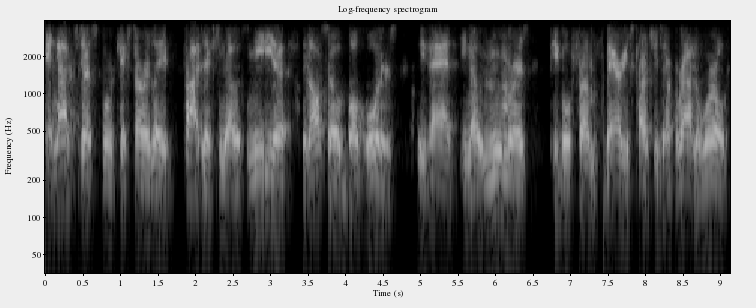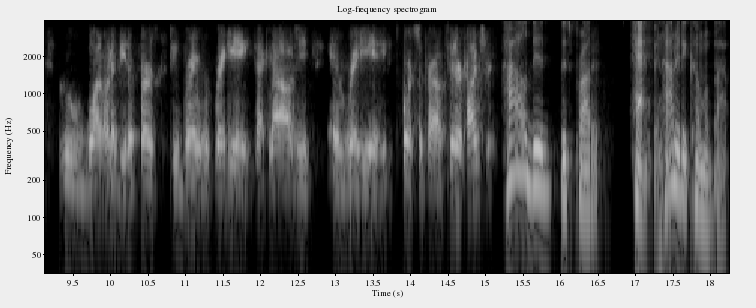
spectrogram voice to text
and not just for Kickstarter related projects, you know, it's media and also bulk orders. We've had, you know, numerous people from various countries around the world who want, want to be the first to bring radiate technology and radiate sports apparel to their country. How did this product happen? How did it come about?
